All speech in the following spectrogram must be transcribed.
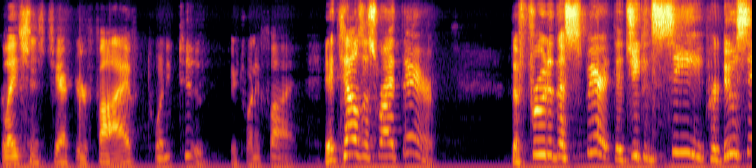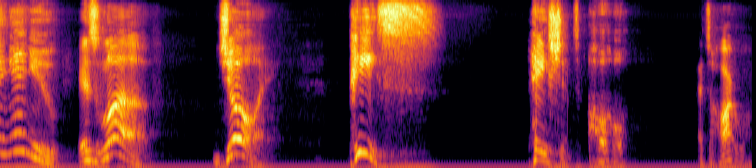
Galatians chapter 5, 22 through 25. It tells us right there the fruit of the Spirit that you can see producing in you is love, joy, peace, patience. Oh, that's a hard one.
